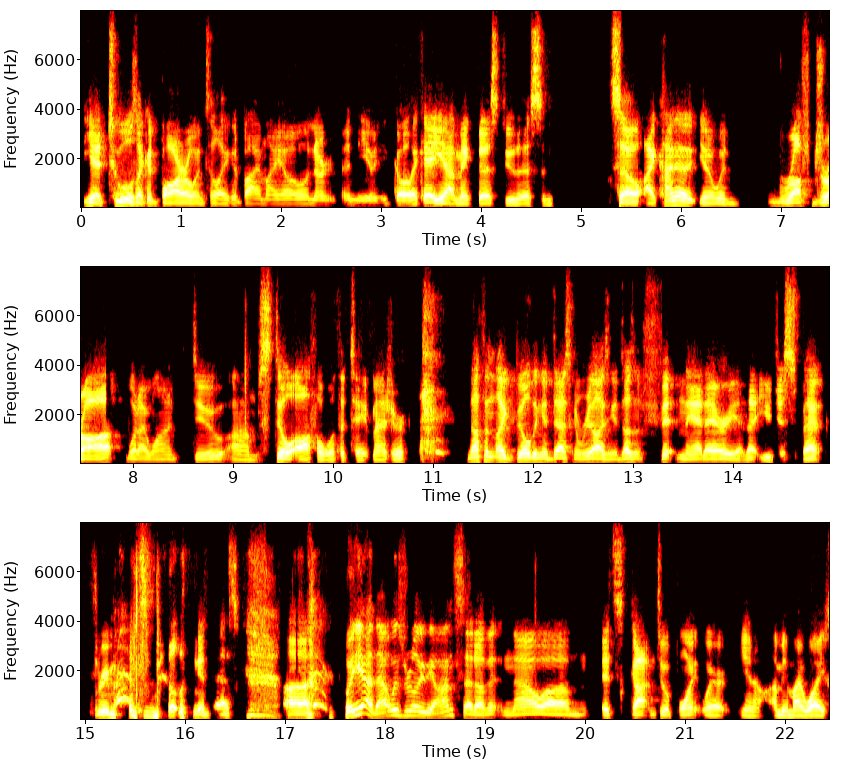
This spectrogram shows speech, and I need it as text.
he had tools i could borrow until i could buy my own or and you know, go like hey yeah make this do this and so i kind of you know would rough draw up what i wanted to do um, still awful with a tape measure nothing like building a desk and realizing it doesn't fit in that area that you just spent three months building a desk. Uh, but yeah, that was really the onset of it. And now um, it's gotten to a point where, you know, I mean, my wife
